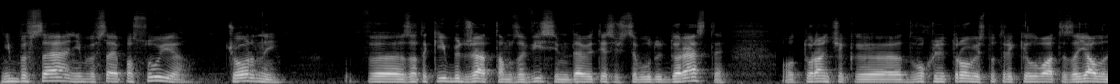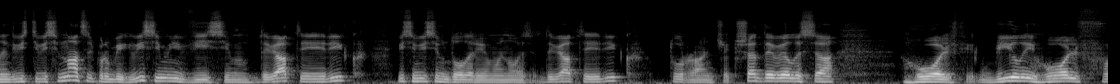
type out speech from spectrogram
Ніби все, ніби все пасує. Чорний. В, за такий бюджет, там за 8-9 тисяч це будуть дорести. От Туранчик 2-літровий 103 кВт заявлений 218 пробіг, 8,8. 9 рік, 8,8 доларів увазі. 9 рік Туранчик. Ще дивилися гольфік. Білий гольф е,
